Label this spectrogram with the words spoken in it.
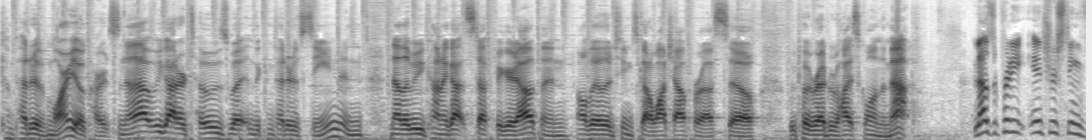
competitive Mario Kart. So now that we got our toes wet in the competitive scene, and now that we kind of got stuff figured out, then all the other teams got to watch out for us. So we put Redwood High School on the map. And that was a pretty interesting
